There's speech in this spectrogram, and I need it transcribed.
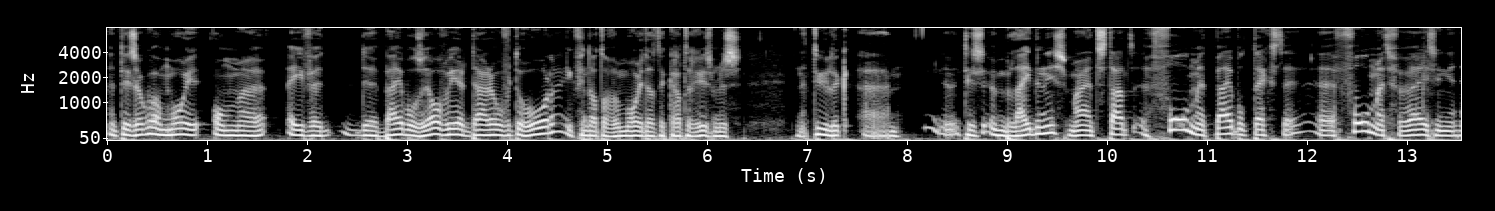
Het is ook wel mooi om even de Bijbel zelf weer daarover te horen. Ik vind dat wel mooi dat de catechismus natuurlijk... Uh, het is een beleidenis, maar het staat vol met bijbelteksten, uh, vol met verwijzingen.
